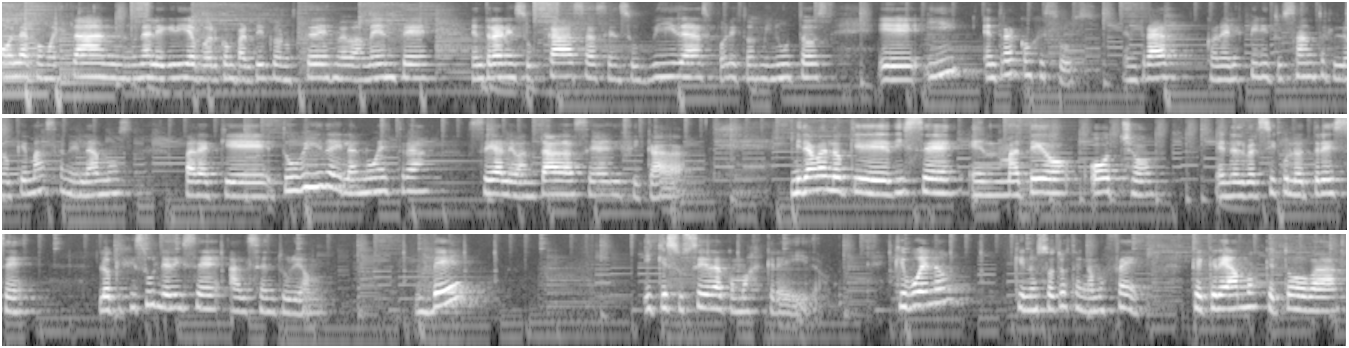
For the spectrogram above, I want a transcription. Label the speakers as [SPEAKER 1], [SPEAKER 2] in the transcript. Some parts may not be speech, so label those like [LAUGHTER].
[SPEAKER 1] Hola, ¿cómo están? Una alegría poder compartir con ustedes nuevamente, entrar en sus casas, en sus vidas por estos minutos eh, y entrar con Jesús, entrar con el Espíritu Santo es lo que más anhelamos para que tu vida y la nuestra sea levantada, sea edificada. Miraba lo que dice en Mateo 8, en el versículo 13, lo que Jesús le dice al centurión. Ve y que suceda como has creído. Qué bueno que nosotros tengamos fe, que creamos que todo va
